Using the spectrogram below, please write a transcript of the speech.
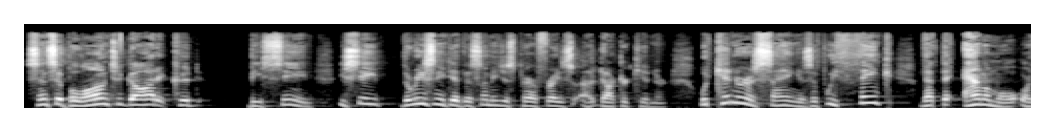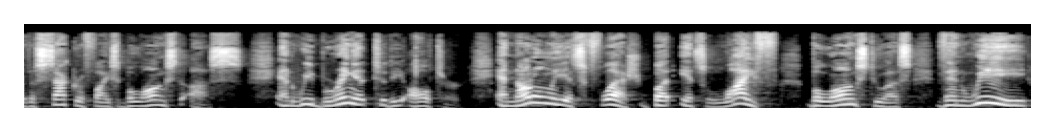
Since it belonged to God, it could be seen. You see, the reason he did this, let me just paraphrase uh, Dr. Kidner. What Kidner is saying is if we think that the animal or the sacrifice belongs to us, and we bring it to the altar, and not only its flesh, but its life belongs to us, then we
